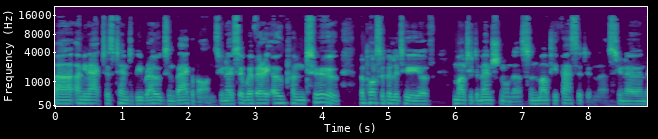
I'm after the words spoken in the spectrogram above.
Uh, I mean, actors tend to be rogues and vagabonds, you know, so we're very open to the possibility of multidimensionalness and multifacetedness, you know, and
